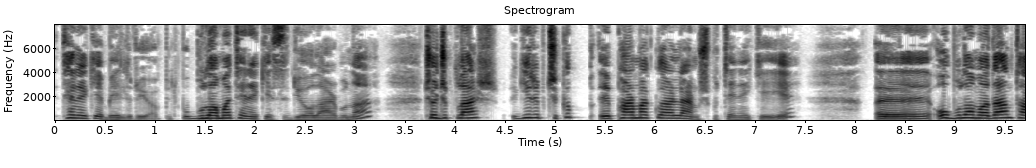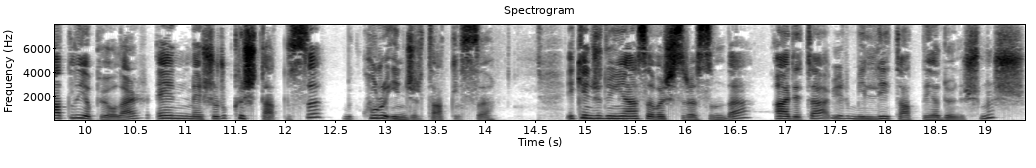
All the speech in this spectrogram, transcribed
teneke beliriyor. Bu bulama tenekesi diyorlar buna. Çocuklar girip çıkıp e, parmaklarlarmış bu tenekeyi. Ee, o bulamadan tatlı yapıyorlar. En meşhur kış tatlısı kuru incir tatlısı. İkinci Dünya Savaşı sırasında adeta bir milli tatlıya dönüşmüş.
